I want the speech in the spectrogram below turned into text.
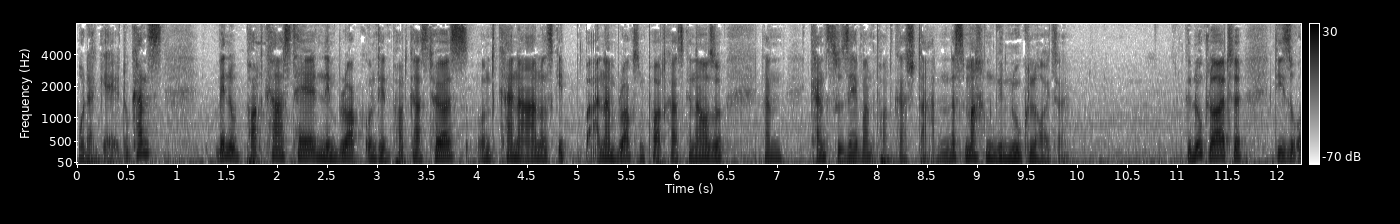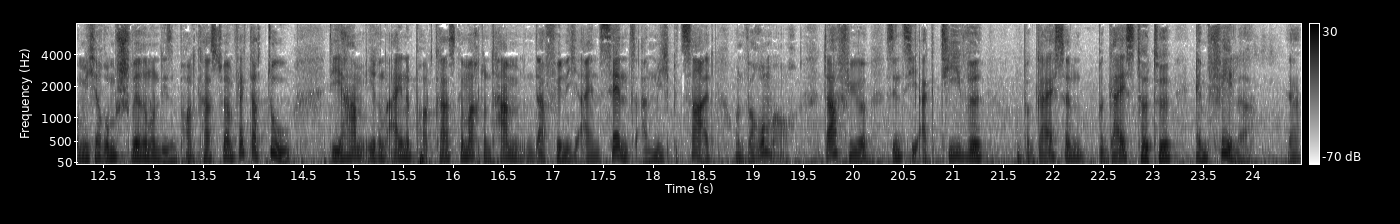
oder Geld. Du kannst, wenn du Podcast-Helden, den Blog und den Podcast hörst und keine Ahnung, es geht bei anderen Blogs und Podcasts genauso, dann kannst du selber einen Podcast starten. Das machen genug Leute. Genug Leute, die so um mich herumschwirren und diesen Podcast hören, vielleicht auch du, die haben ihren eigenen Podcast gemacht und haben dafür nicht einen Cent an mich bezahlt. Und warum auch? Dafür sind sie aktive und begeisterte Empfehler. Ja?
